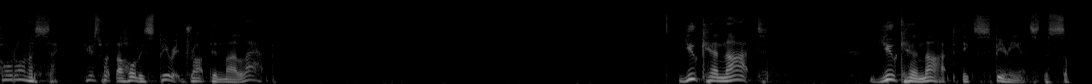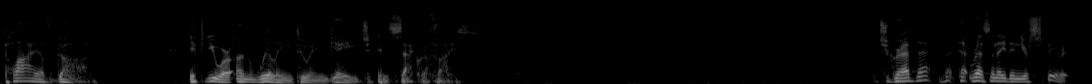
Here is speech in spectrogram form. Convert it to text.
Hold on a second. Here's what the Holy Spirit dropped in my lap. You cannot, you cannot experience the supply of God if you are unwilling to engage in sacrifice. Did you grab that? Let that resonate in your spirit.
